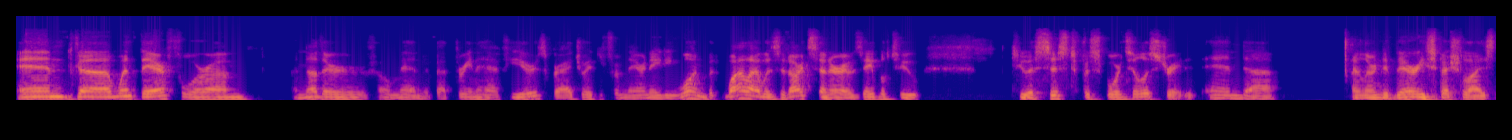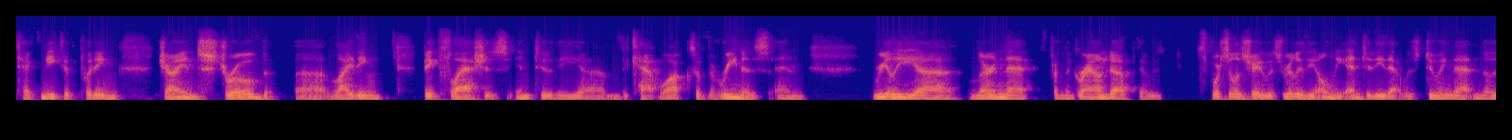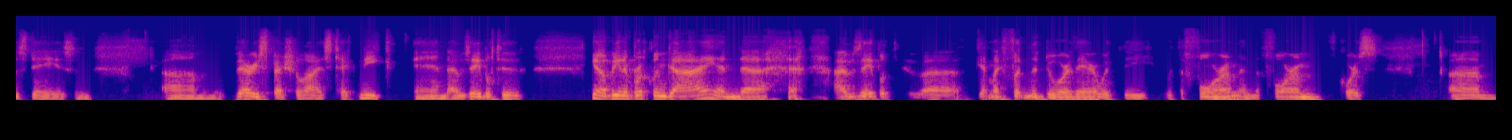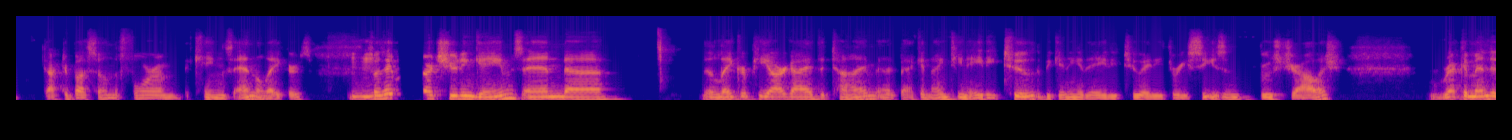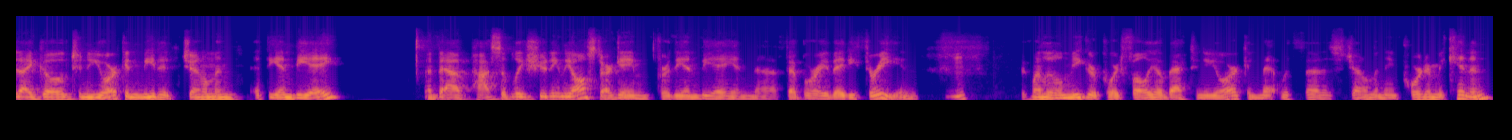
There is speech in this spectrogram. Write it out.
And uh, went there for um, another, oh man, about three and a half years. Graduated from there in 81. But while I was at Art Center, I was able to to assist for Sports Illustrated. And uh, I learned a very specialized technique of putting giant strobe uh, lighting, big flashes into the um, the catwalks of arenas, and really uh, learned that from the ground up. There was Sports Illustrated was really the only entity that was doing that in those days, and um, very specialized technique. And I was able to you know, being a Brooklyn guy, and uh, I was able to uh, get my foot in the door there with the with the forum, and the forum, of course, um, Dr. Buss owned the forum, the Kings, and the Lakers. Mm-hmm. So I was able to start shooting games, and uh, the Laker PR guy at the time, uh, back in 1982, the beginning of the 82-83 season, Bruce Jolesch, recommended I go to New York and meet a gentleman at the NBA about possibly shooting the All Star game for the NBA in uh, February of '83, and mm-hmm. took my little meager portfolio back to New York and met with uh, this gentleman named Porter McKinnon.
